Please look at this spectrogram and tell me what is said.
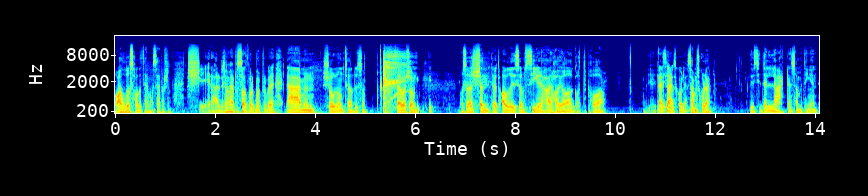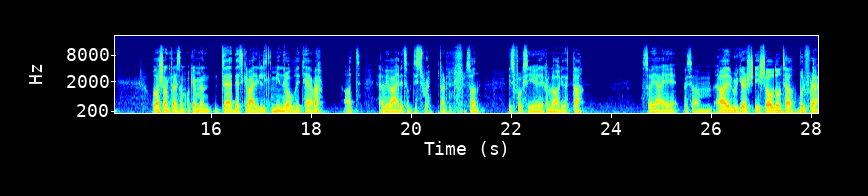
Og alle sa det til meg. Så jeg bare sånn Hva skjer her, liksom? Jeg på satt folk bare, bare Nei, men show, don't tell, liksom. Så jeg bare sånn Og så skjønte jeg at alle de som sier det her, har jo gått på Samme skole. Samme skole. Det vil si de har lært den samme tingen. Og da skjønte jeg liksom Ok, men det, det skal være litt min rolle i TV. At jeg vil være litt sånn disruptor. Sånn, hvis folk sier dere kan lage dette, så jeg liksom Ja, jeg burde ikke gjøre show, don't tell. Hvorfor det?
